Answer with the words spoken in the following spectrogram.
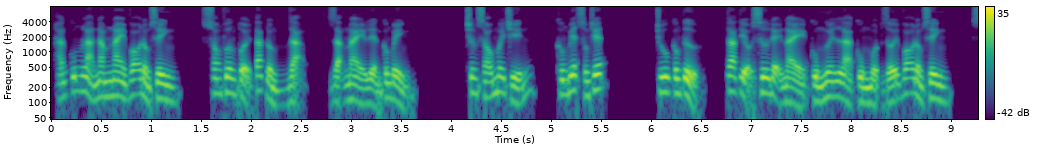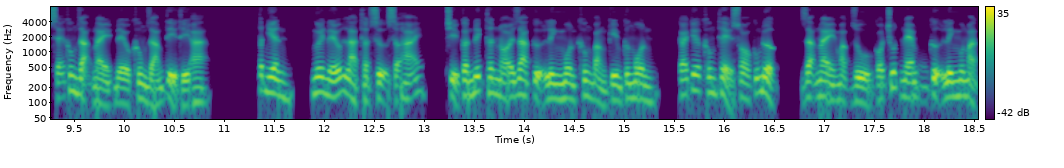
hắn cũng là năm nay võ đồng sinh, song phương tuổi tác đồng dạng dạng này liền công bình. Chương sáu mươi chín, không biết sống chết. Chu công tử ta tiểu sư đệ này cùng ngươi là cùng một giới võ đồng sinh, sẽ không dạng này đều không dám tỉ thì a. Tất nhiên, ngươi nếu là thật sự sợ hãi, chỉ cần đích thân nói ra cự linh môn không bằng kim cương môn, cái kia không thể so cũng được, dạng này mặc dù có chút ném cự linh môn mặt,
